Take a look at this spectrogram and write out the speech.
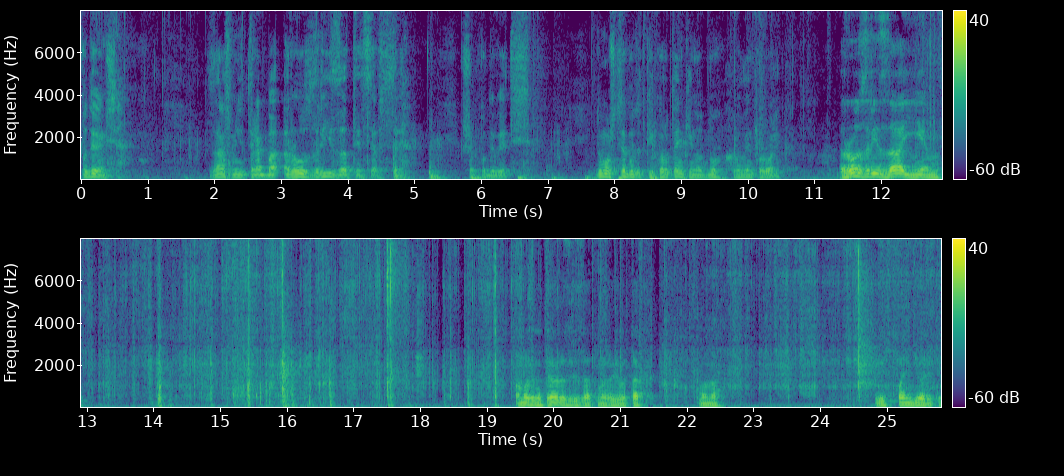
Подивимося. Зараз мені треба розрізати це все, щоб подивитися. Думав, що це буде такий коротенький на одну хвилинку ролик. Розрізаємо. А може не треба розрізати, може його так можна відпандьорити.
